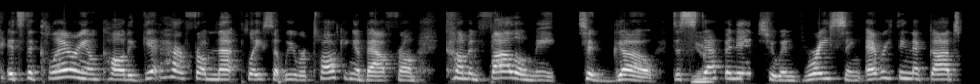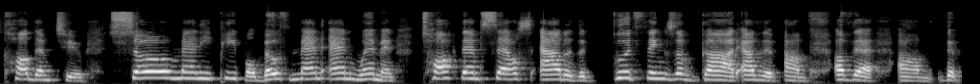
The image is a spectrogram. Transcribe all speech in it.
It's the clarion call to get her from that place that we were talking about from come and follow me to go, to stepping into embracing everything that God's called them to. So many people, both men and women, talk themselves out of the good things of God, out of the um, of the um, the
